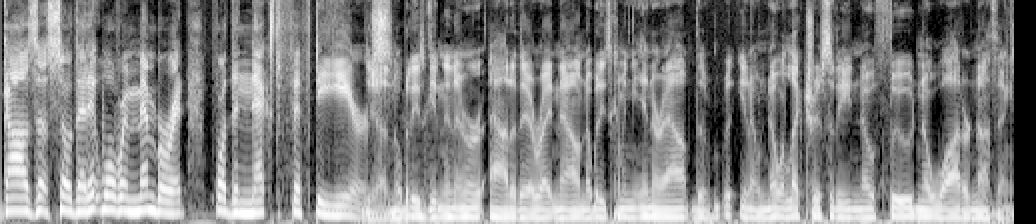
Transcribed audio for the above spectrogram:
Gaza so that it will remember it for the next 50 years. Yeah, nobody's getting in or out of there right now. Nobody's coming in or out. The you know, no electricity, no food, no water, nothing.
